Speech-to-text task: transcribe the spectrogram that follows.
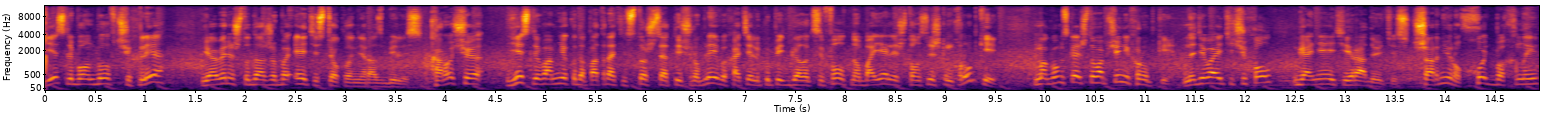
Если бы он был в чехле, я уверен, что даже бы эти стекла не разбились. Короче, если вам некуда потратить 160 тысяч рублей, вы хотели купить Galaxy Fold, но боялись, что он слишком хрупкий, могу вам сказать, что вообще не хрупкий. Надеваете чехол, гоняете и радуетесь. Шарниру хоть бы хны,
